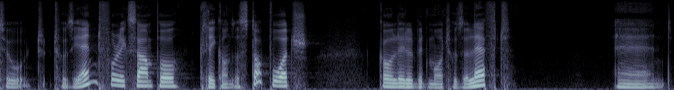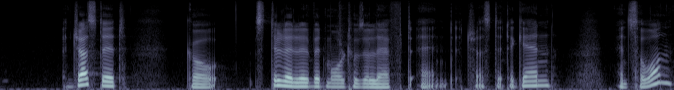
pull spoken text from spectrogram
to, to, to the end, for example, click on the stopwatch, go a little bit more to the left and adjust it, go still a little bit more to the left and adjust it again, and so on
